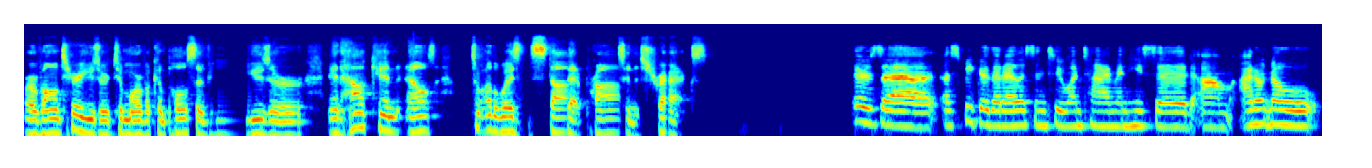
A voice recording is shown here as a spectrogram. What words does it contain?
or a voluntary user to more of a compulsive user, and how can else some other ways to stop that process in its tracks? There's a, a speaker that I listened to one time, and he said, um, "I don't know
